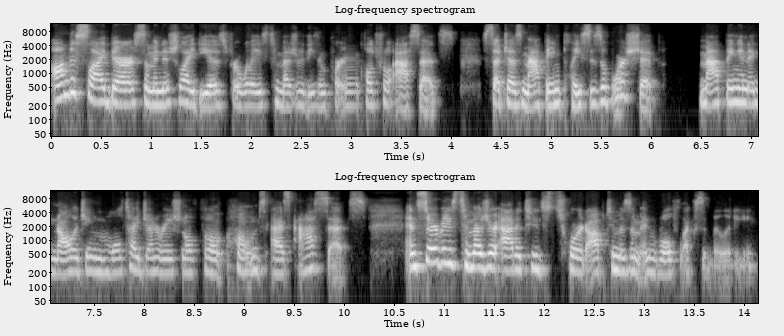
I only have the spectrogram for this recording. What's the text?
On this slide, there are some initial ideas for ways to measure these important cultural assets, such as mapping places of worship, mapping and acknowledging multi-generational homes as assets, and surveys to measure attitudes toward optimism and role flexibility.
